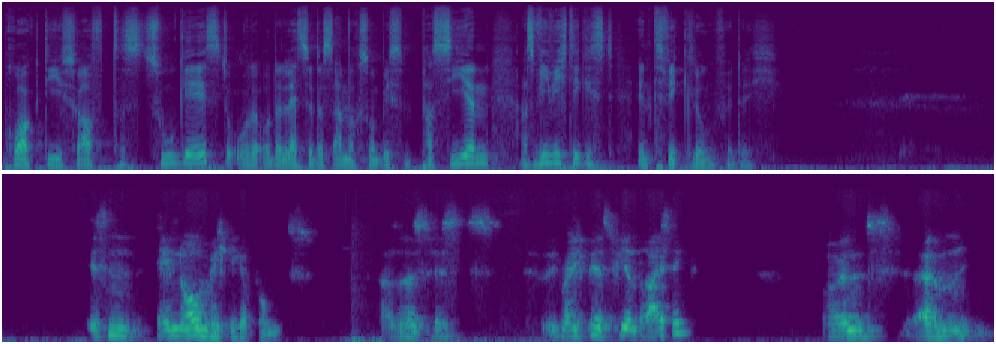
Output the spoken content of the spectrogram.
proaktiv so auf das zugehst oder, oder lässt du das einfach so ein bisschen passieren? Also wie wichtig ist Entwicklung für dich? Ist ein enorm wichtiger Punkt. Also es ist, ich meine, ich bin jetzt 34 und ähm,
